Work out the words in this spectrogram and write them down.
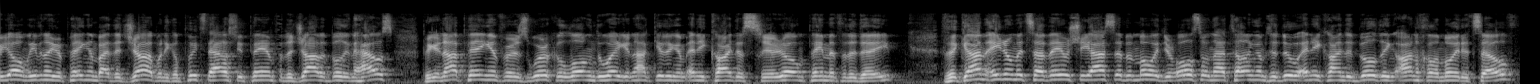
yom. Even though you're paying him by the job, when he completes the house, you pay him for the job of building the house, but you're not paying him for his work along the way. You're not giving him any kind of yom payment for the day. The gam eino mitzaveo sheyasa b'moed. You're also not telling him to do any kind of building on chalamoid itself.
